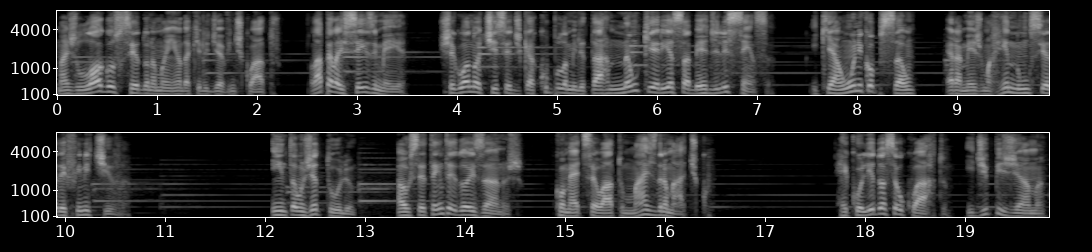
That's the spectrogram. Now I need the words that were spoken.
Mas logo cedo na manhã daquele dia 24, lá pelas seis e meia, chegou a notícia de que a cúpula militar não queria saber de licença e que a única opção era mesmo a renúncia definitiva. Então Getúlio, aos 72 anos, comete seu ato mais dramático. Recolhido a seu quarto e de pijama,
